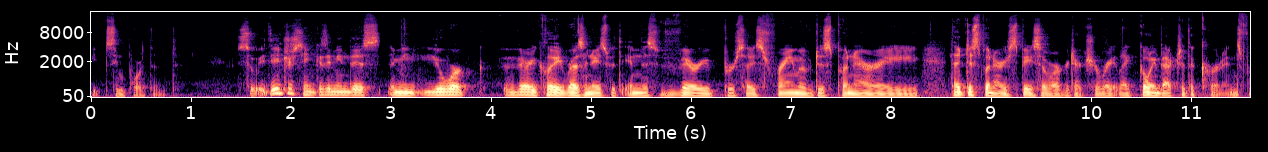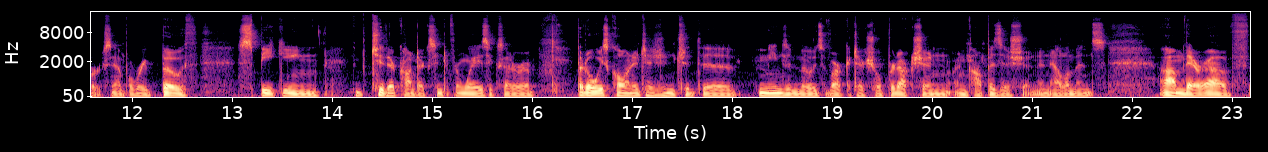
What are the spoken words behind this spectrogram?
it's important. So it's interesting because i mean this i mean your work very clearly resonates within this very precise frame of disciplinary that disciplinary space of architecture right? Like going back to the curtains for example right? Both speaking to their context in different ways etc but always calling attention to the means and modes of architectural production and composition and elements um, thereof.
